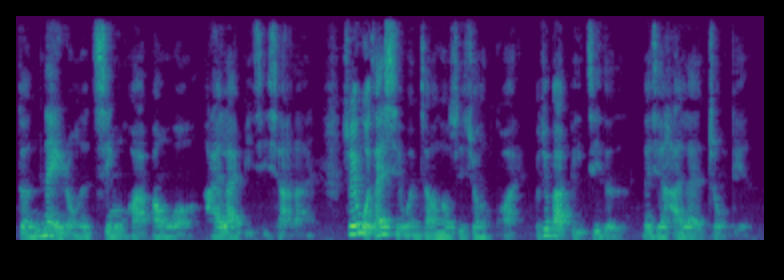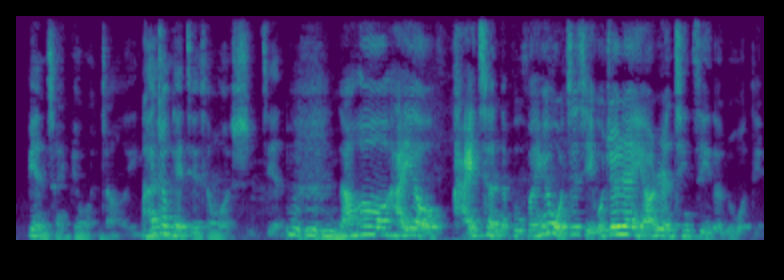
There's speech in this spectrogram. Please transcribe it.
的内容的精华，帮我 highlight 笔记下来，所以我在写文章的时候其实就很快，我就把笔记的那些 highlight 重点变成一篇文章而已，它就可以节省我的时间。嗯嗯嗯。然后还有排程的部分，因为我自己我觉得人也要认清自己的弱点。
